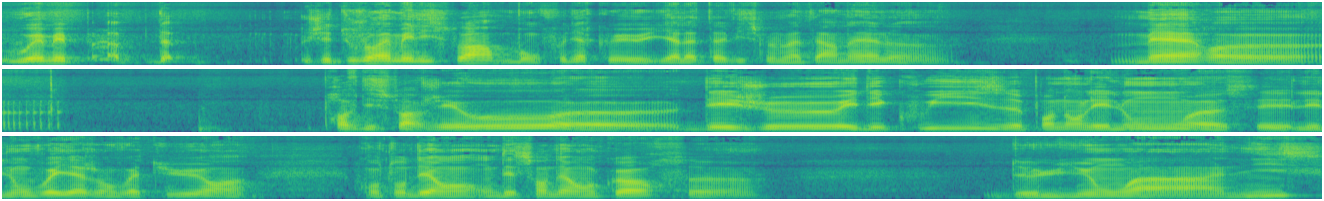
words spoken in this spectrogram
Ouais, mais euh, j'ai toujours aimé l'histoire. Bon, faut dire qu'il y a l'atavisme maternel, euh, mère, euh, prof d'histoire géo, euh, des jeux et des quiz pendant les longs, euh, les longs voyages en voiture. Quand on, dé- on descendait en Corse, euh, de Lyon à Nice,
